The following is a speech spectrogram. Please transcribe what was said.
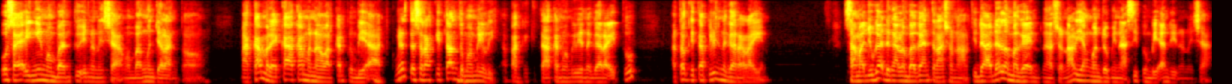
oh, saya ingin membantu Indonesia membangun jalan tol. maka mereka akan menawarkan pembiayaan. Kemudian terserah kita untuk memilih apakah kita akan memilih negara itu atau kita pilih negara lain. Sama juga dengan lembaga internasional. Tidak ada lembaga internasional yang mendominasi pembiayaan di Indonesia.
